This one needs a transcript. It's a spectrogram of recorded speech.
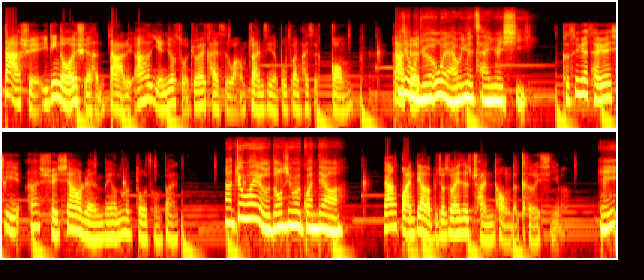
大学一定都会学很大略，然后研究所就会开始往专精的部分开始攻。而且我觉得未来会越拆越细。可是越拆越细啊，学校人没有那么多怎么办？那就会有东西会关掉啊。那关掉了不就是会是传统的科系吗？诶，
